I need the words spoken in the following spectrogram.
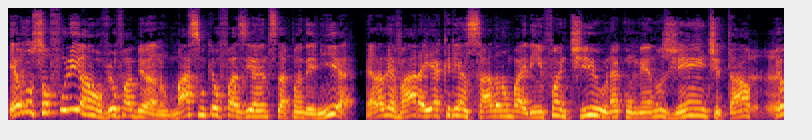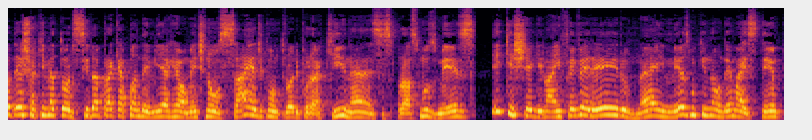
eu não sou fulião, viu, Fabiano? O máximo que eu fazia antes da pandemia era levar aí a criançada num bailinho infantil, né, com menos gente e tal. Eu deixo aqui minha torcida para que a pandemia realmente não saia de controle por aqui, né, nesses próximos meses e que chegue lá em fevereiro, né, e mesmo que não dê mais tempo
